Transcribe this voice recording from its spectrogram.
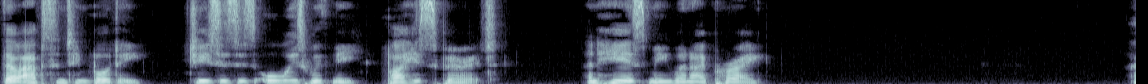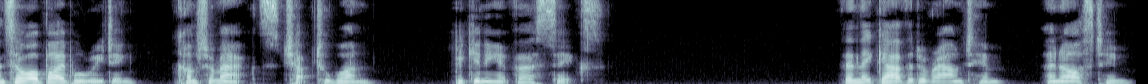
Though absent in body, Jesus is always with me by his Spirit and hears me when I pray. And so our Bible reading comes from Acts chapter 1, beginning at verse 6. Then they gathered around him and asked him,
